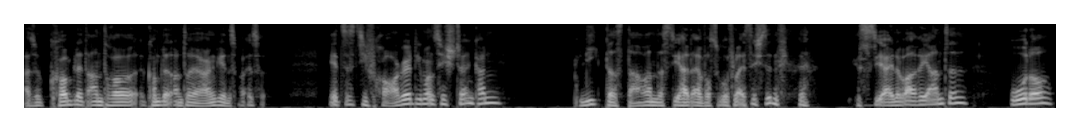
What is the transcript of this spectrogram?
Also komplett andere, komplett andere Herangehensweise. Jetzt ist die Frage, die man sich stellen kann, Liegt das daran, dass die halt einfach super fleißig sind? ist die eine Variante? Oder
